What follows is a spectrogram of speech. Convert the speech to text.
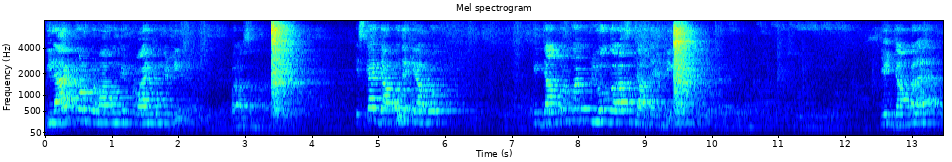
विलायक प्रवाह होंगे, प्रवाहित होंगे, ठीक परासरण इसका एग्जांपल देखिए आप लोग। एग्जांपल को एक प्रयोग द्वारा समझाते हैं, ठीक है? ये एग्जांपल है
